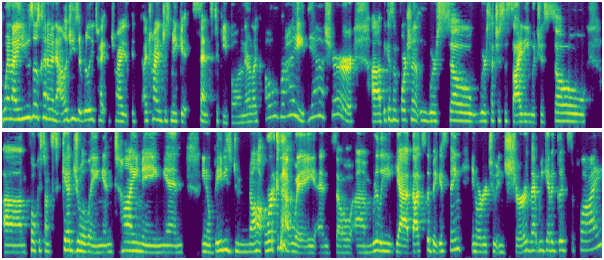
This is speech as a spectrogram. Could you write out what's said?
when I use those kind of analogies, it really t- try it, I try and just make it sense to people, and they're like, "Oh, right, yeah, sure," uh, because unfortunately we're so we're such a society which is so um, focused on scheduling and timing, and you know, babies do not work that way, and so um, really, yeah, that's the biggest thing in order to ensure that we get a good supply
